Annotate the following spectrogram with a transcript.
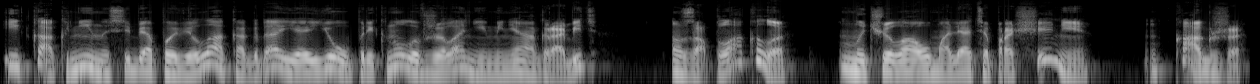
И как Нина себя повела, когда я ее упрекнула в желании меня ограбить, Заплакала? Начала умолять о прощении? Как же?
